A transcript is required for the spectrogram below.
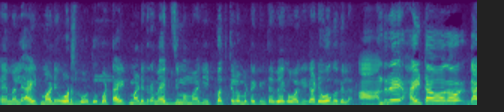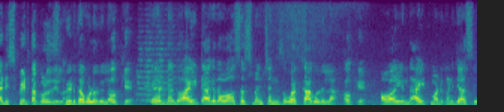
ಟೈಮಲ್ಲಿ ಹೈಟ್ ಮಾಡಿ ಓಡಿಸಬಹುದು ಬಟ್ ಹೈಟ್ ಮಾಡಿದ್ರೆ ಮ್ಯಾಕ್ಸಿಮಮ್ ಆಗಿ ಇಪ್ಪತ್ತು ಕಿಲೋಮೀಟರ್ಗಿಂತ ವೇಗವಾಗಿ ಗಾಡಿ ಹೋಗುದಿಲ್ಲ. ಅಂದ್ರೆ ಹೈಟ್ ಆವಾಗ ಗಾಡಿ ಸ್ಪೀಡ್ ತಗೊಳ್ಳೋದಿಲ್ಲ. ಸ್ಪೀಡ್ ತಗೊಳ್ಳೋದಿಲ್ಲ. ಓಕೆ ಎರಡನೇದು ಹೈಟ್ ಆಗದವ ಸಸ್ಪೆನ್ಷನ್ ವರ್ಕ್ ಆಗೋದಿಲ್ಲ. ಓಕೆ ಅವಾಗಲಿಂದ ಹೈಟ್ ಮಾಡ್ಕೊಂಡು ಜಾಸ್ತಿ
